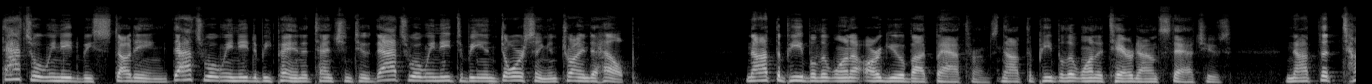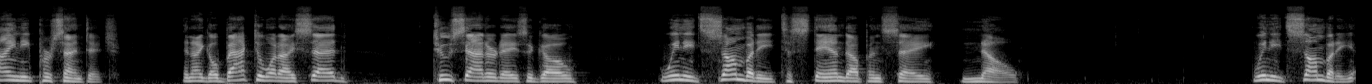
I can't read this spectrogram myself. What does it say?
That's what we need to be studying. That's what we need to be paying attention to. That's what we need to be endorsing and trying to help. Not the people that want to argue about bathrooms, not the people that want to tear down statues, not the tiny percentage and I go back to what I said two Saturdays ago. We need somebody to stand up and say no. We need somebody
